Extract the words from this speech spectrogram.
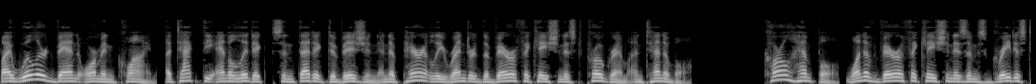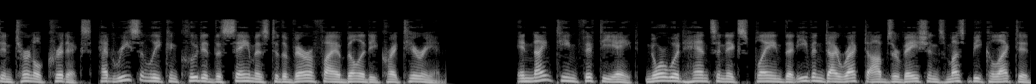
by Willard Van Orman Quine, attacked the analytic, synthetic division and apparently rendered the verificationist program untenable. Carl Hempel, one of verificationism's greatest internal critics, had recently concluded the same as to the verifiability criterion. In 1958, Norwood Hanson explained that even direct observations must be collected,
